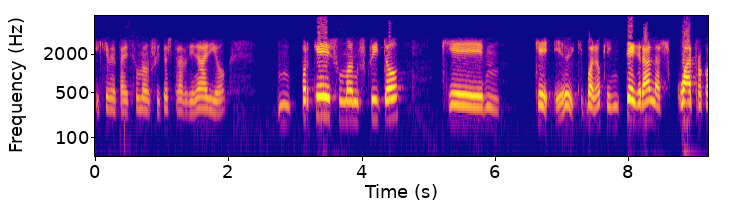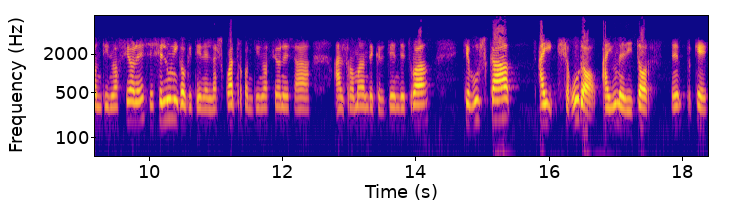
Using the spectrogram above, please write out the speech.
y que me parece un manuscrito extraordinario, mm, porque es un manuscrito que, eh, que, bueno que integra las cuatro continuaciones, es el único que tiene las cuatro continuaciones a, al román de Cretien de Troyes, que busca, hay seguro hay un editor, ¿eh? porque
